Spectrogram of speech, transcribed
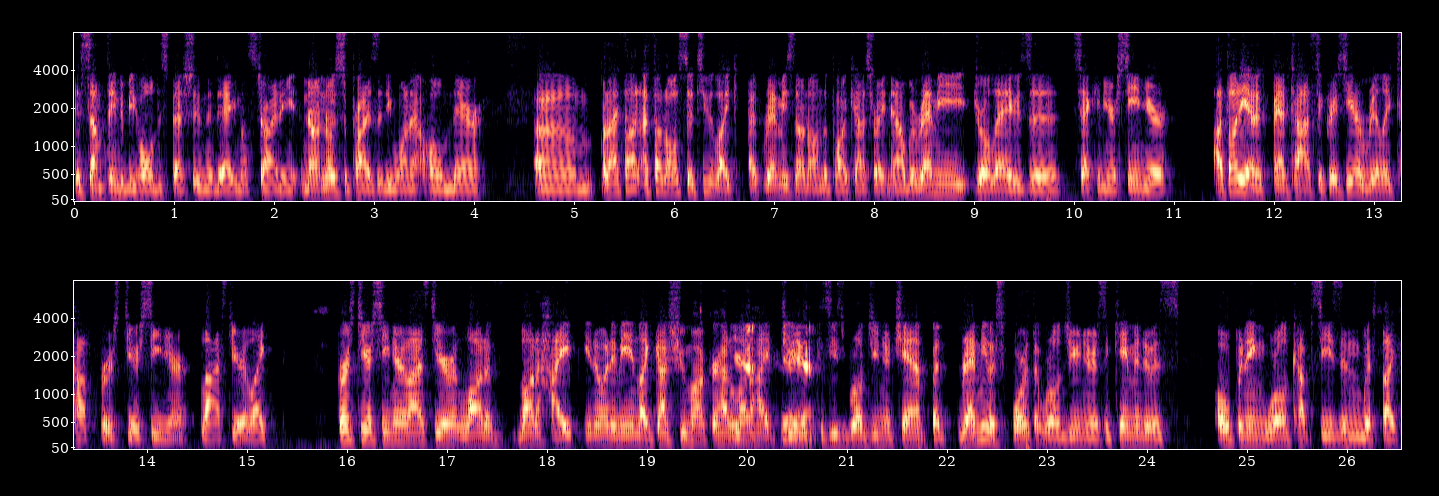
is something to behold, especially in the diagonal striding. No, no surprise that he won at home there. Um, but I thought, I thought also too, like uh, Remy's not on the podcast right now, but Remy Drolet, who's a second year senior, I thought he had a fantastic race. He had a really tough first year senior last year. Like first year senior last year, a lot of lot of hype. You know what I mean? Like Gus Schumacher had a yeah, lot of hype too because yeah, yeah. he's world junior champ. But Remy was fourth at World Juniors and came into his opening World Cup season with like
